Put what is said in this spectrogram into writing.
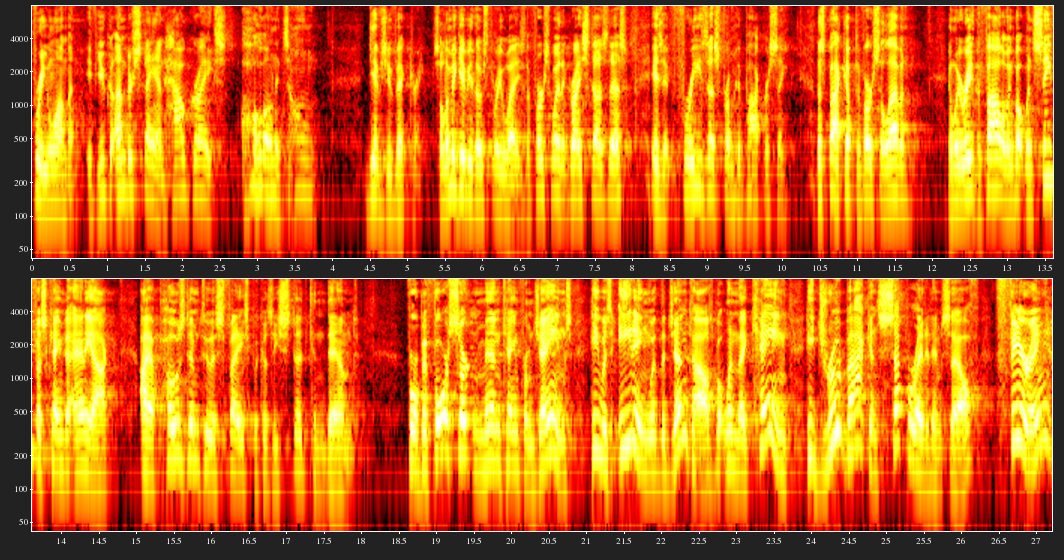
free woman, if you can understand how grace, all on its own, gives you victory. So let me give you those three ways. The first way that grace does this is it frees us from hypocrisy. Let's back up to verse 11 and we read the following But when Cephas came to Antioch, I opposed him to his face because he stood condemned. For before certain men came from James, he was eating with the Gentiles, but when they came, he drew back and separated himself, fearing,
